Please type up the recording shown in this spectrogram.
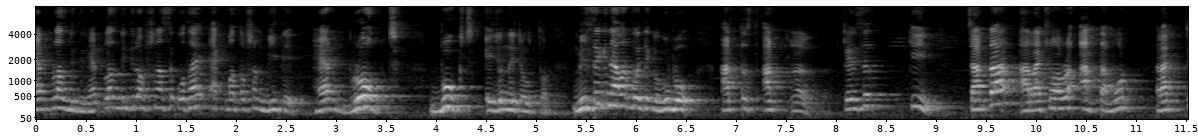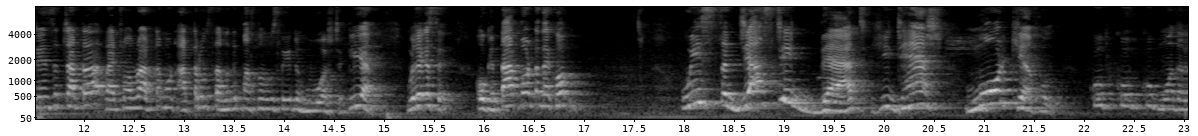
Had plus V three had plus V three option আছে কোথায়? একমাত্র অপশন বিতে হেড ব্রোকড বুকড এই জন্য এটা উত্তর। মিলছে কিনা আমার বই থেকে? হুবো আটটা আটটা টেন্সের কি? চারটা, আর রাইট ফর্ম আটটা, মোট চারটা রাইট আটটা মোট আটটা পাঁচ নম্বর ক্লিয়ার গেছে? ওকে তারপরটা দেখো দ্যাট মোর খুব খুব খুব মজার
